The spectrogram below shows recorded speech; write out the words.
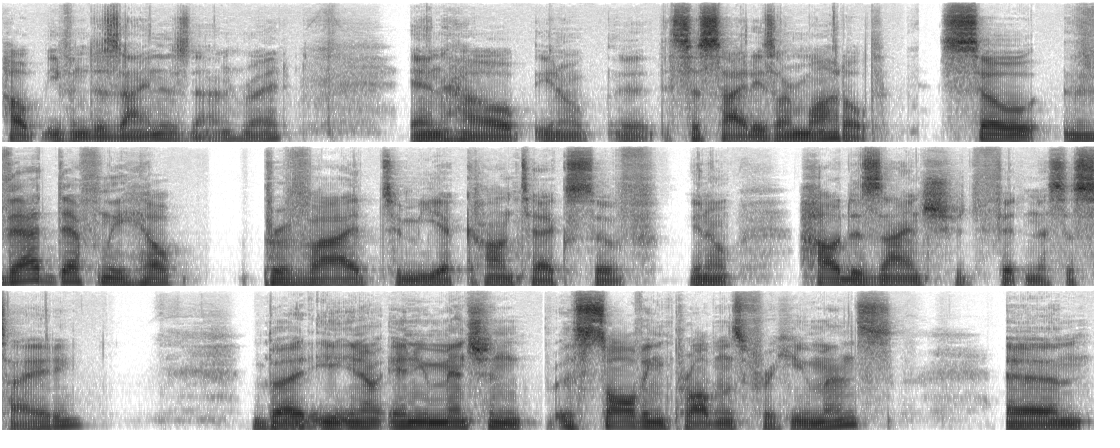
how even design is done right? And how you know uh, societies are modeled. So that definitely helped provide to me a context of you know how design should fit in a society. But you know and you mentioned solving problems for humans. Um,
